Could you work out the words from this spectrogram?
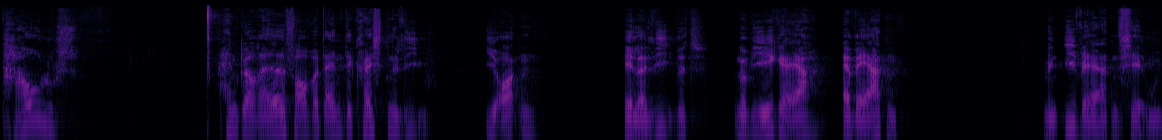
Paulus, han gør rede for, hvordan det kristne liv i ånden, eller livet, når vi ikke er af verden, men i verden ser ud.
